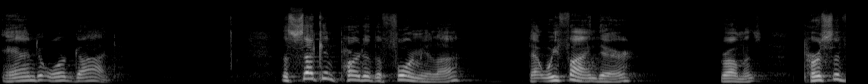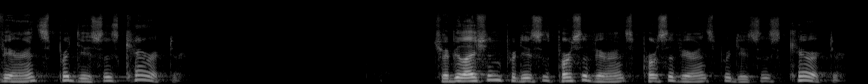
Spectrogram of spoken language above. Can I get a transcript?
and or God. The second part of the formula that we find there, Romans, perseverance produces character. Tribulation produces perseverance, perseverance produces character.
